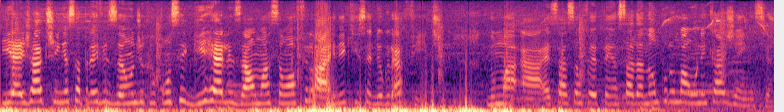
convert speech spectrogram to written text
E aí já tinha essa previsão de conseguir realizar uma ação offline, que seria o grafite. Uma, essa ação foi pensada não por uma única agência,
